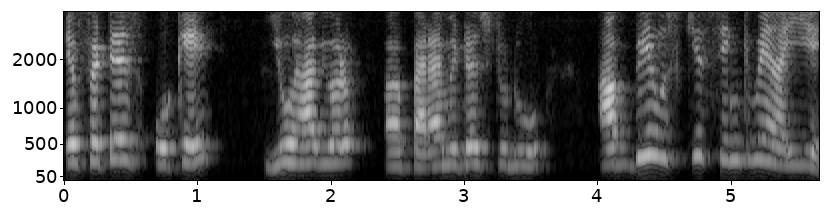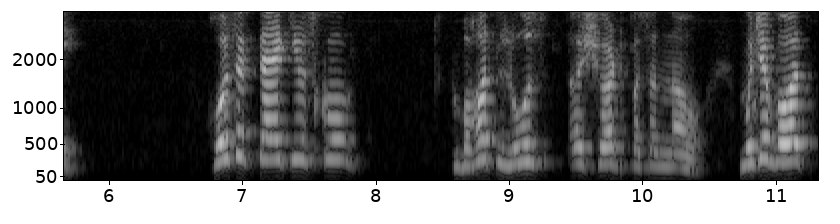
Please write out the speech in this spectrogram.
if it is okay you have your parameters to do आप भी उसकी सिंक में आइए। हो सकता है कि उसको बहुत लूज शर्ट पसंद ना हो। मुझे बहुत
